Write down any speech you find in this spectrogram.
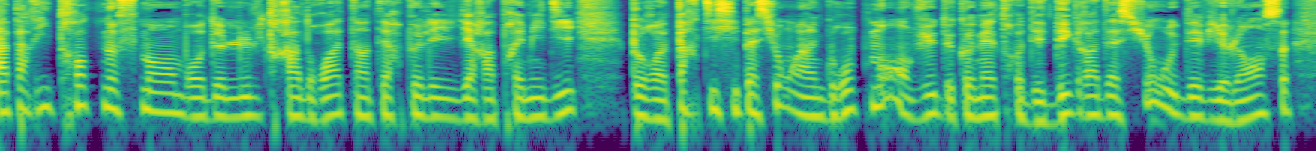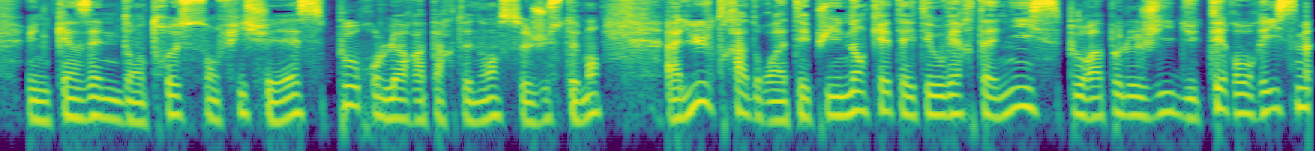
À Paris, 39 membres de l'ultra-droite interpellés hier après-midi pour participation à un groupement en vue de commettre des dégradations ou des violences. Une quinzaine d'entre eux sont fichés S pour leur appartenance justement à l'ultra-droite. Et puis une enquête a été ouverte à Nice pour apologie du terrorisme.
